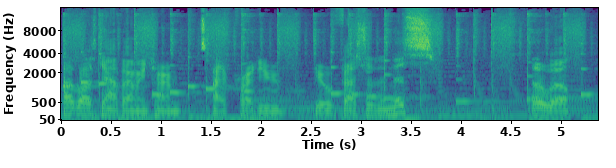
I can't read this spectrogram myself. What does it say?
I've lost count how many times I've tried to go faster than this. Oh well.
